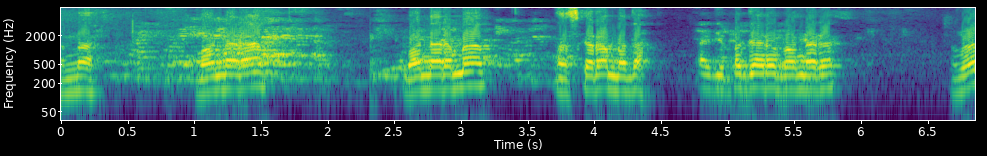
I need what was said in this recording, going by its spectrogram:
అమ్మా బాగున్నారా? బాగున్నారమ్మా? నమస్కారం మద దీపక్ గారు బాగున్నారా? అమ్మా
